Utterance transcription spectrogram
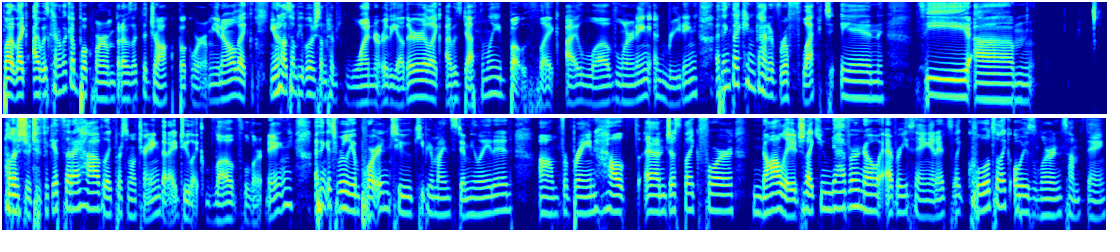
But like, I was kind of like a bookworm, but I was like the jock bookworm, you know? Like, you know how some people are sometimes one or the other? Like, I was definitely both. Like, I love learning and reading. I think that can kind of reflect in the, um, other certificates that I have, like personal training, that I do like love learning. I think it's really important to keep your mind stimulated um, for brain health and just like for knowledge. Like you never know everything, and it's like cool to like always learn something.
